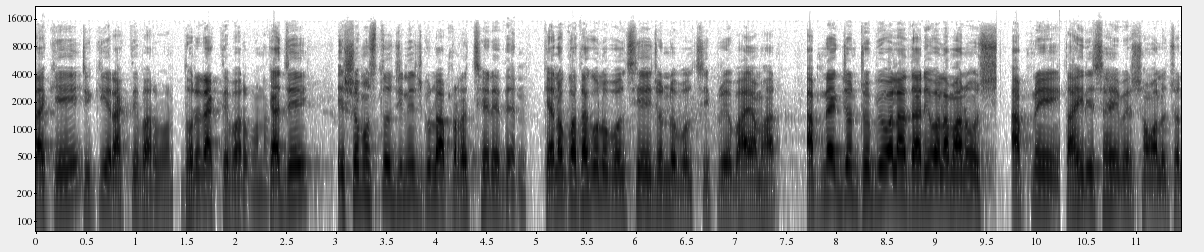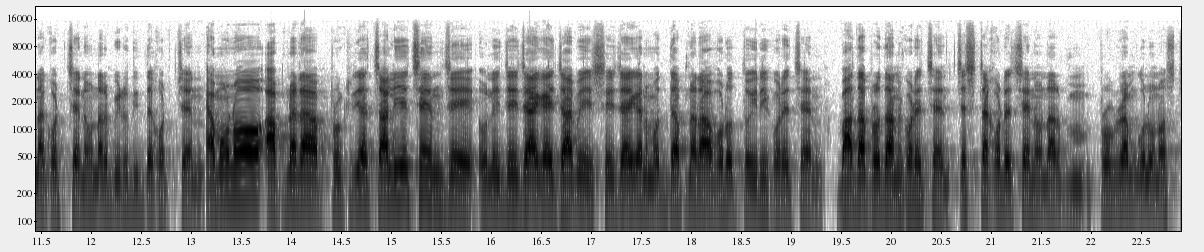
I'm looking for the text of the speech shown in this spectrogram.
তাকে টিকিয়ে রাখতে পারব না, ধরে রাখতে পারব না। কাজে এ সমস্ত জিনিসগুলো আপনারা ছেড়ে দেন। কেন কথাগুলো বলছি? এই জন্য বলছি, প্রিয় ভাই আমার আপনি একজন টুপিওয়ালা, দাড়িওয়ালা মানুষ, আপনি তাহিরি সাহেবের সমালোচনা করছেন, ওনার বিরোধিতা করছেন, এমনও আপনারা প্রক্রিয়া চালিয়েছেন যে উনি যে জায়গায় যাবে, সেই জায়গার মধ্যে আপনারা অবরোধ তৈরি করেছেন, বাধা প্রদান করেছেন, চেষ্টা করেছেন, ওনার প্রোগ্রামগুলো নষ্ট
